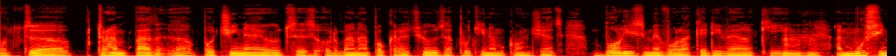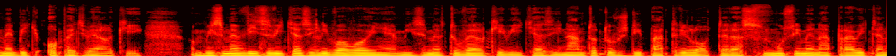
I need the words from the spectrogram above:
od e, Trumpa e, počínajú cez Orbána pokračujú za Putinom končiac. Boli sme vola kedy veľkí uh-huh. a musíme byť opäť veľkí. My sme zvíťazili vo vojne, my sme tu veľkí víťazí, nám to tu vždy patrilo, teraz musíme napraviť ten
